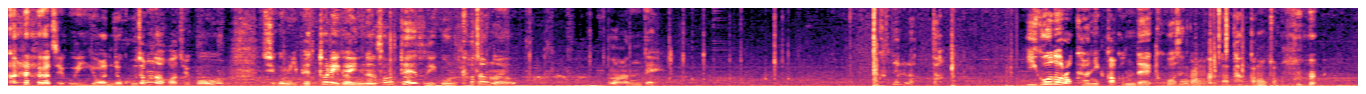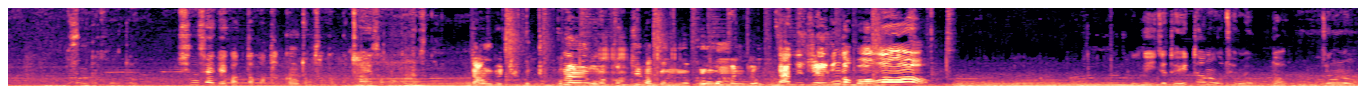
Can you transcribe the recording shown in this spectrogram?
그래가지고 이게 완전 고장나가지고 지금 이 배터리가 있는 상태에서 이걸 켜잖아요? 그럼 안 돼. 큰일 났다. 이거 저렇게 하니까 근데 그거 생각난다. 닭강정. 진짜 그런가? 신세계 갔다가 닭강정 사갖고 차에서 먹으면서 가. 난왜 뭐 자꾸 조그마한 거만 껍질밖에 없는 거 그런 것만 줘? 나도 질긴 거 먹어! 우리 이제 데이트하는 거 재미없다. 찍는 거.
